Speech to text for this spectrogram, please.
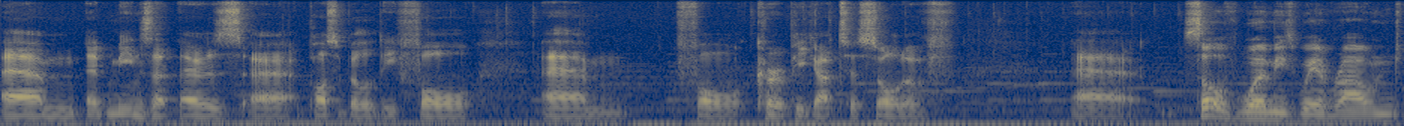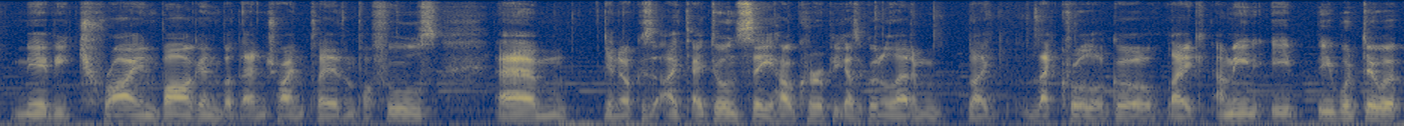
um, it means that there's a possibility for um, for Kurapika to sort of uh, sort of worm his way around, maybe try and bargain, but then try and play them for fools. Um, you know, because I, I don't see how Kurapika's going to let him like let Chrollo go. Like, I mean, he, he would do it,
